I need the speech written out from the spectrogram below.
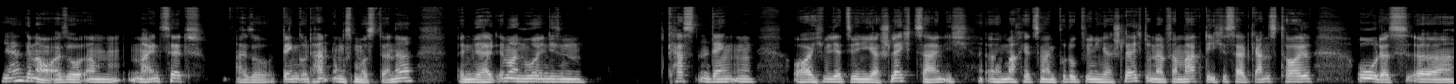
Ja, genau. Also ähm, Mindset, also Denk- und Handlungsmuster. Ne? Wenn wir halt immer nur in diesem Kasten denken, oh, ich will jetzt weniger schlecht sein, ich äh, mache jetzt mein Produkt weniger schlecht und dann vermarkte ich es halt ganz toll. Oh, das äh,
